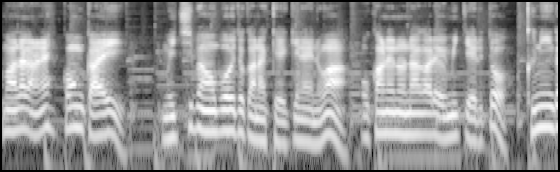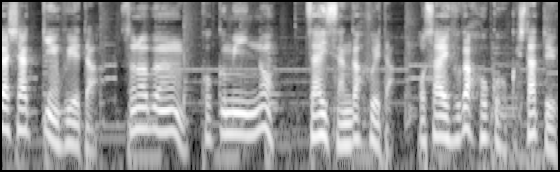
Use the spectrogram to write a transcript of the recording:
まあだからね今回一番覚えとかなきゃいけないのはお金の流れを見ていると国が借金増えた。その分国民の財産が増えた。お財布がホクホクしたという。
